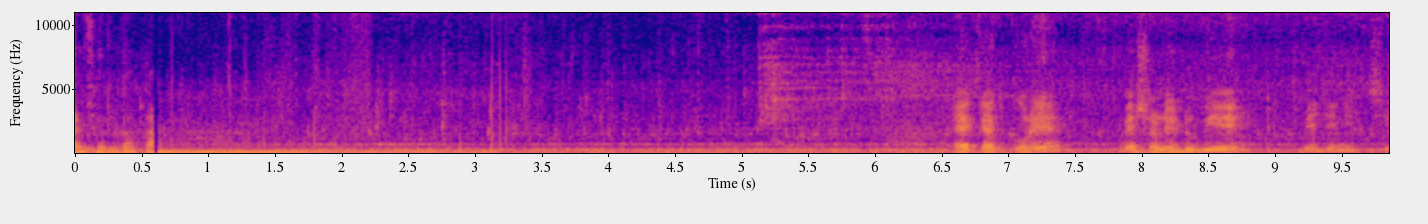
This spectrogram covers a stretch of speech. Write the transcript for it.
আচ্ছা দাদা। এক এক করে বেসনে ডুবিয়ে ভেজে নিচ্ছি।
